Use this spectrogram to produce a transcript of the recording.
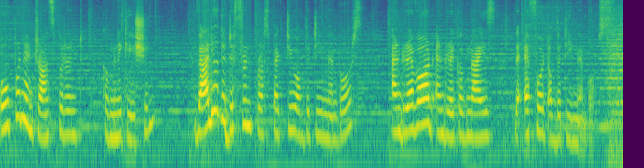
open and transparent communication, value the different perspective of the team members, and reward and recognize the effort of the team members.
